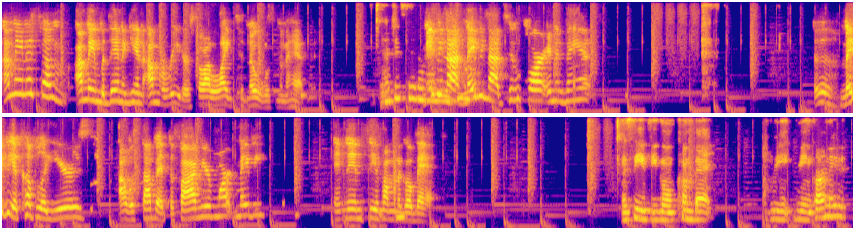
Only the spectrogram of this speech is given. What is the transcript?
I mean, it's some. I mean, but then again, I'm a reader, so I like to know what's going to happen. I just said maybe not. Maybe not too far in advance, ugh, maybe a couple of years, I would stop at the five year mark, maybe, and then see if I'm gonna go back and see if you're gonna come back re- reincarnated.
